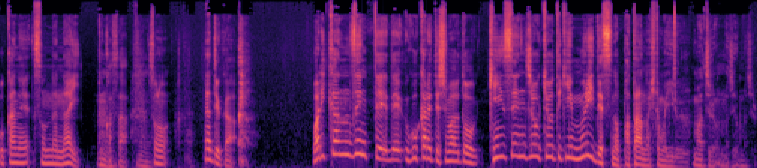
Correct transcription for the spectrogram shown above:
お金そんなないとかさ、うんそのなんていうか 割り勘前提で動かれてしまうと金銭状況的に無理ですのパターンの人もいる。もちろんもちろんもちろ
